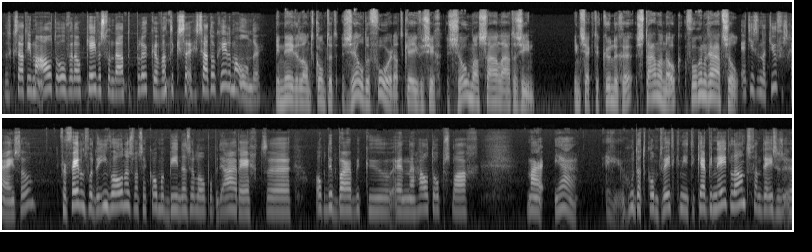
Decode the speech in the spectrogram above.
Dus ik zat in mijn auto overal kevers vandaan te plukken, want ik zat ook helemaal onder. In Nederland komt het zelden voor dat kevers zich zo massaal laten zien. Insectenkundigen staan dan ook voor een raadsel. Het is een natuurverschijnsel. Vervelend voor de inwoners, want zij komen binnen, ze lopen op het aanrecht, uh, op de barbecue en uh, houtopslag. Maar ja, hoe dat komt, weet ik niet. Ik heb in Nederland van deze uh,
